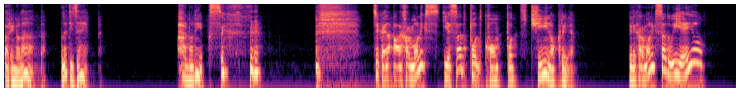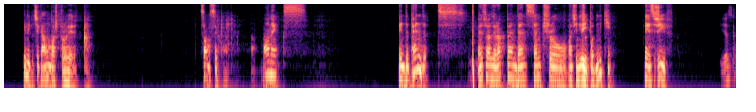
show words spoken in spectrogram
Rinolan, Leti Zen, Harmonix. Čekaj, a Harmonix je sad pod, kom, pod čijim okriljem? Je li Harmonix sad u EA-u? Ili čekamo baš provjeriti. Samo sekund. Harmonix. Independent. Venezuela Rock Band, Dance Central. Znači nisu Ej. pod nikim. E, jesi živ? Jesam.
